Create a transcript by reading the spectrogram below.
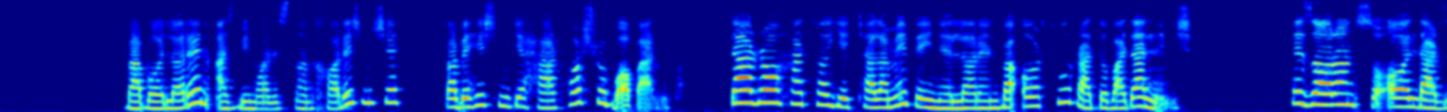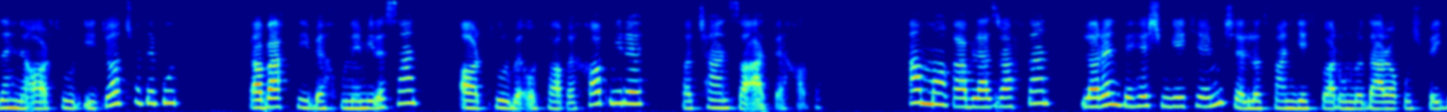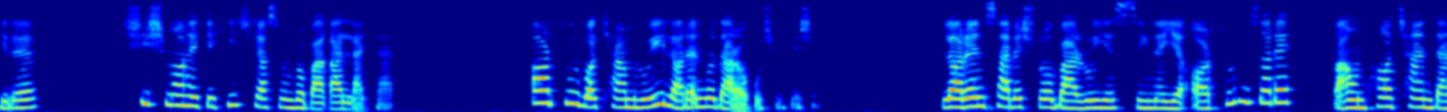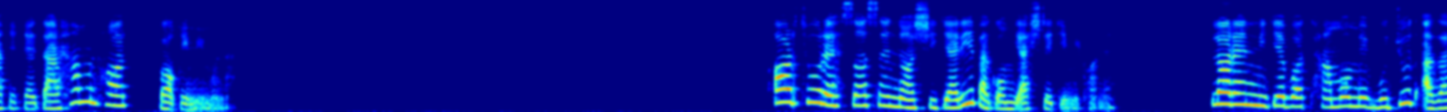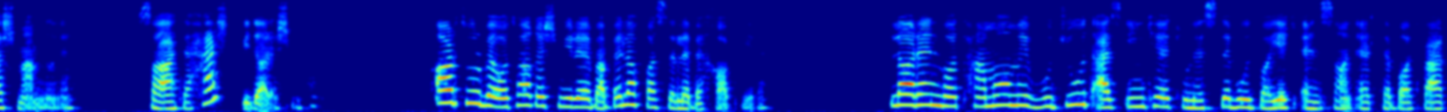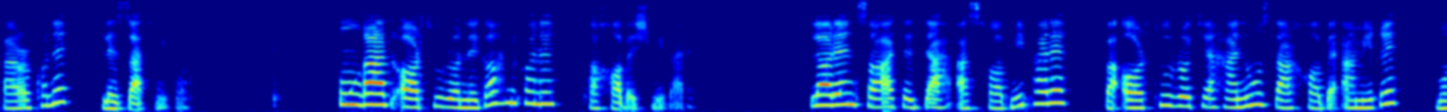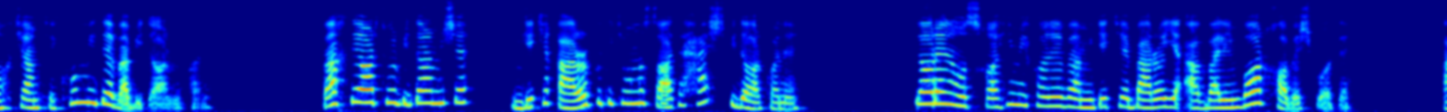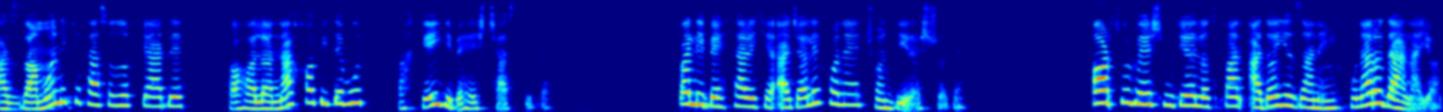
و با لارن از بیمارستان خارج میشه و بهش میگه حرفهاش رو باور می‌کنه. در راه حتی یک کلمه بین لارن و آرتور رد و بدل نمیشه. هزاران سوال در ذهن آرتور ایجاد شده بود و وقتی به خونه می‌رسن آرتور به اتاق خواب میره تا چند ساعت بخوابه. اما قبل از رفتن لارن بهش میگه که میشه لطفا یک بار اون رو در آغوش بگیره شیش ماهه که هیچ کس اون رو بغل نکرد. آرتور با کمرویی لارن رو در آغوش می‌کشه. لارن سرش رو بر روی سینه آرتور می‌ذاره و اونها چند دقیقه در همون حال باقی میمونن. آرتور احساس ناشیگری و گمگشتگی می‌کنه. لارن میگه با تمام وجود ازش ممنونه. ساعت هشت بیدارش می‌کنه. آرتور به اتاقش میره و بلا فاصله به خواب میره. لارن با تمام وجود از اینکه تونسته بود با یک انسان ارتباط برقرار کنه لذت می‌برد. اونقدر آرتور رو نگاه می‌کنه تا خوابش می‌بره. لارن ساعت ده از خواب میپره و آرتور رو که هنوز در خواب عمیقه محکم تکون میده و بیدار می‌کنه. وقتی آرتور بیدار میشه میگه که قرار بوده که اون رو ساعت هشت بیدار کنه. لارن عذرخواهی می‌کنه و میگه که برای اولین بار خوابش برده. از زمانی که تصادف کرده تا حالا نخوابیده بود و خیلی بهش چسبیده. ولی بهتره که عجله کنه چون دیرش شده. آرتور بهش میگه لطفا ادای زن این خونه رو در نیار.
